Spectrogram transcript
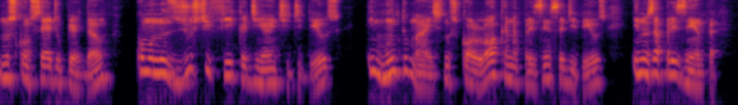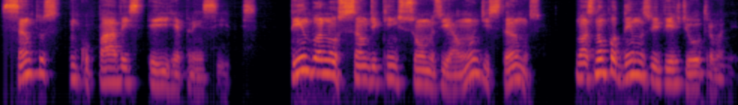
nos concede o perdão, como nos justifica diante de Deus e muito mais, nos coloca na presença de Deus e nos apresenta santos, inculpáveis e irrepreensíveis. Tendo a noção de quem somos e aonde estamos, nós não podemos viver de outra maneira.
